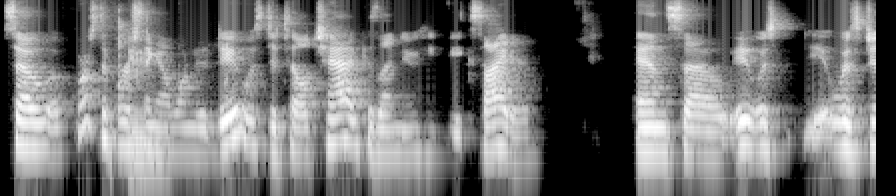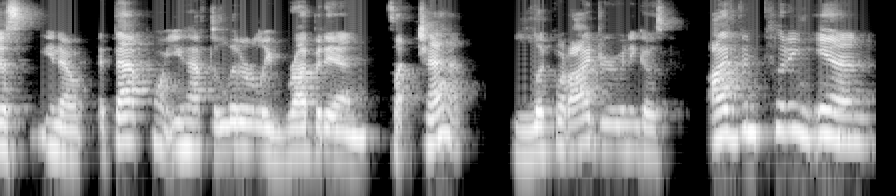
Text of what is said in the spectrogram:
So, of course, the first thing I wanted to do was to tell Chad because I knew he'd be excited. And so it was, it was just, you know, at that point, you have to literally rub it in. It's like, Chad, look what I drew. And he goes, I've been putting in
